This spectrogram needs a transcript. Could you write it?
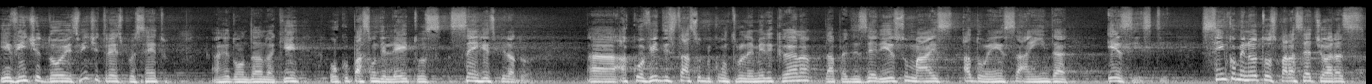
e 22, 23%, arredondando aqui, ocupação de leitos sem respirador. Ah, a Covid está sob controle americana, dá para dizer isso, mas a doença ainda existe. Cinco minutos para sete horas.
